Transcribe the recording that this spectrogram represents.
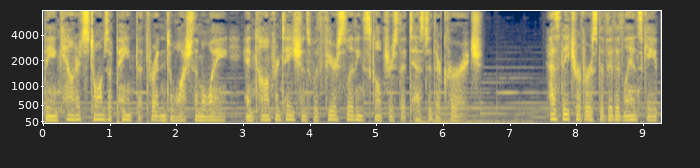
They encountered storms of paint that threatened to wash them away, and confrontations with fierce living sculptures that tested their courage. As they traversed the vivid landscape,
